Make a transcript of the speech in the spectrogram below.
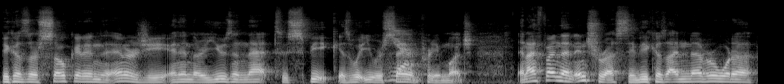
because they're soaking in the energy and then they're using that to speak, is what you were saying yeah. pretty much. And I find that interesting because I never would have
